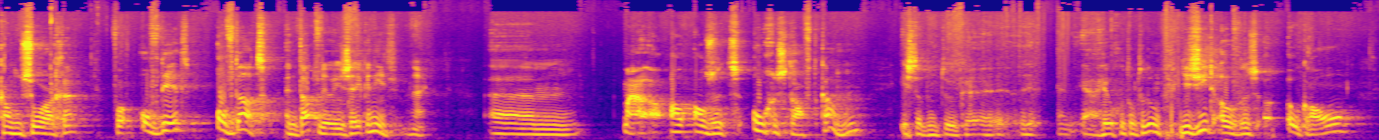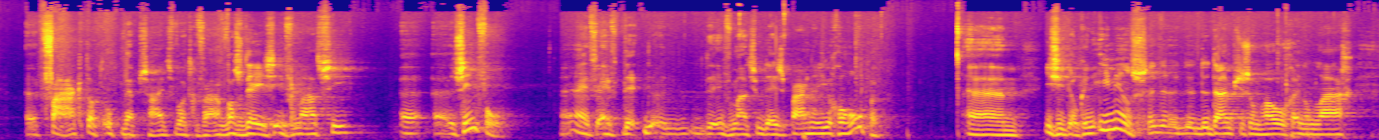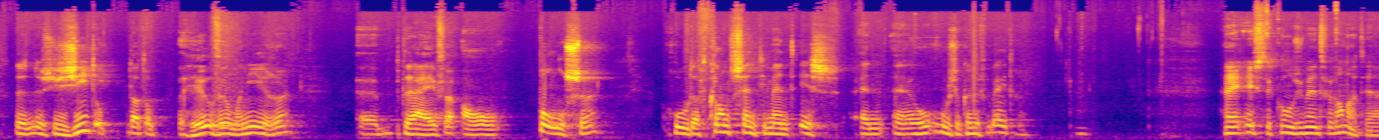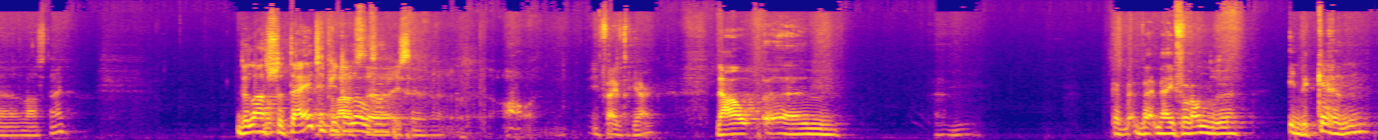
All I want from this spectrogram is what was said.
Kan zorgen voor of dit of dat. En dat wil je zeker niet. Nee. Ehm, maar al- als het ongestraft kan, is dat natuurlijk eh, eh, ja, heel goed om te doen. Je ziet overigens ook al eh, vaak dat op websites wordt gevraagd: was deze informatie zinvol? Heeft heeft de, informatie op deze pagina je geholpen? Ehm, je ziet ook in e-mails de, de, duimpjes omhoog en omlaag. Dus, dus je ziet dat op heel veel manieren bedrijven al polsen hoe dat klantsentiment is en eh, hoe, hoe ze kunnen verbeteren. Hey, is de consument veranderd eh, de laatste tijd? De laatste tijd heb je het dan over? Is er, eh, oh, in 50 jaar? Nou, ehm, ehm, kijk, wij, wij veranderen in de kern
